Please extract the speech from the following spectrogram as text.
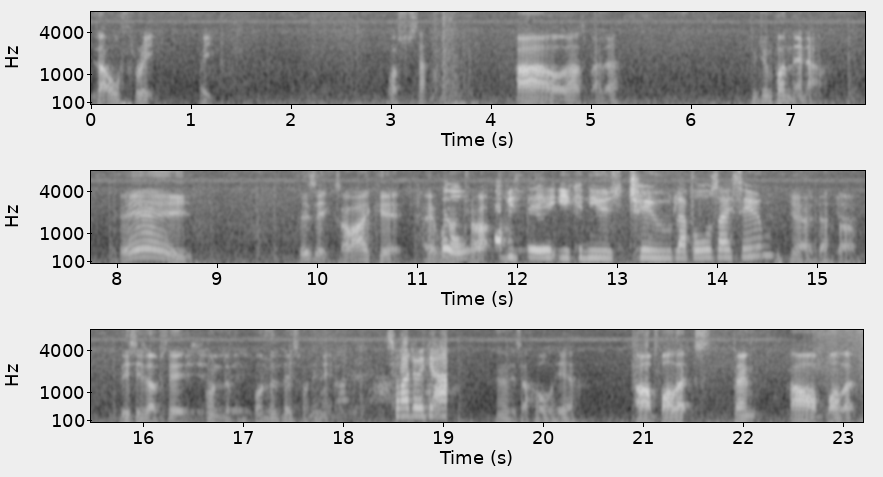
Is that all three? Wait. What's just happened? Oh, that's better. Can we jump on there now? Hey! Physics, I like it. I hope we're not trapped. obviously you can use two levels, I assume. Yeah, defo. This is obviously under under this one, isn't it? So how do we get out? Oh, there's a hole here. Oh, bollocks. Don't. Oh, bollocks.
